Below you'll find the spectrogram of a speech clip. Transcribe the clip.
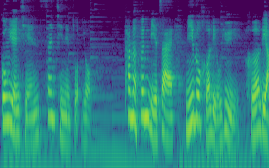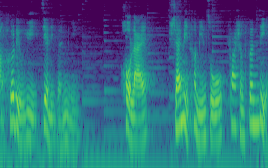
公元前三千年左右。他们分别在尼罗河流域和两河流域建立文明。后来，闪米特民族发生分裂，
